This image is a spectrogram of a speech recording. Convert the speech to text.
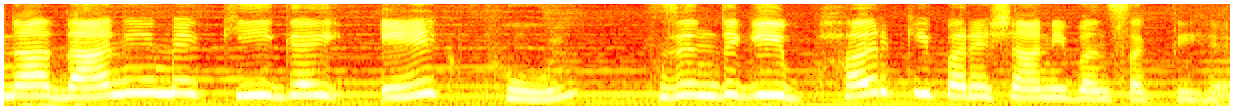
नादानी में की गई एक फूल ज़िंदगी भर की परेशानी बन सकती है।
